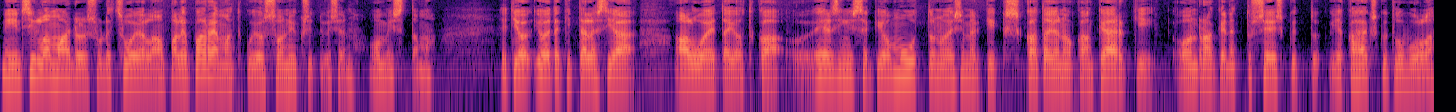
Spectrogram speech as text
niin silloin mahdollisuudet suojella on paljon paremmat kuin jos se on yksityisen omistama. Et jo, joitakin tällaisia alueita, jotka Helsingissäkin on muuttunut, esimerkiksi Katajanokan kärki on rakennettu 70- ja 80-luvulla,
